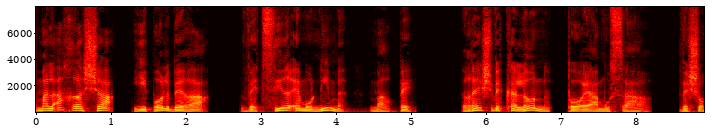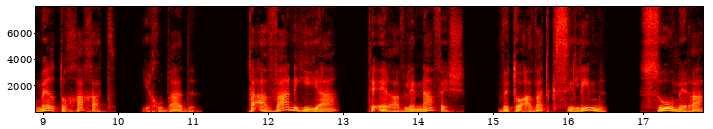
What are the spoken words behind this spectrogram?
מלאך רשע ייפול ברע, וציר אמונים מרפה. רש וקלון פורע מוסר, ושומר תוכחת יכובד. תאווה נהייה תארב לנפש, ותועבת כסילים סור מרע.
